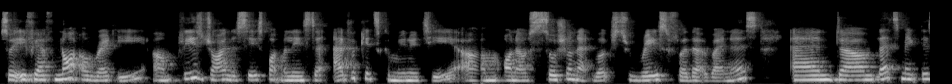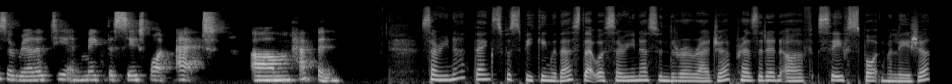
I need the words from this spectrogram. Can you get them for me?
So if you have not already, um, please join the Safe Sport Malaysia advocates community um, on our social networks to raise further awareness. And um, let's make this a reality and make the Safe Sport Act um, happen. Sarina, thanks for speaking with us. That was Sarina Sundara Rajah, president of Safe Sport Malaysia,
